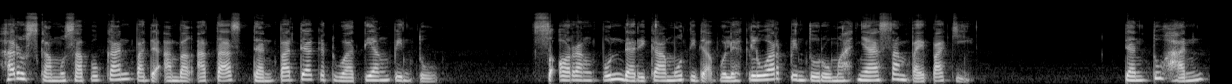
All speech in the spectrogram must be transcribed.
harus kamu sapukan pada ambang atas dan pada kedua tiang pintu seorang pun dari kamu tidak boleh keluar pintu rumahnya sampai pagi. Dan Tuhan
